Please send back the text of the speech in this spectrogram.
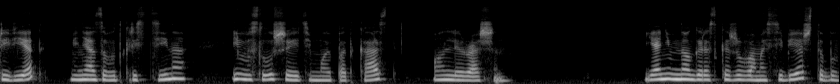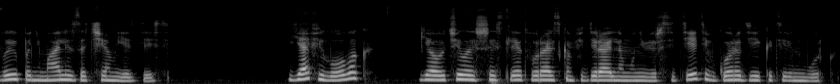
Привет, меня зовут Кристина, и вы слушаете мой подкаст Only Russian. Я немного расскажу вам о себе, чтобы вы понимали, зачем я здесь. Я филолог, я училась 6 лет в Уральском федеральном университете в городе Екатеринбург.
